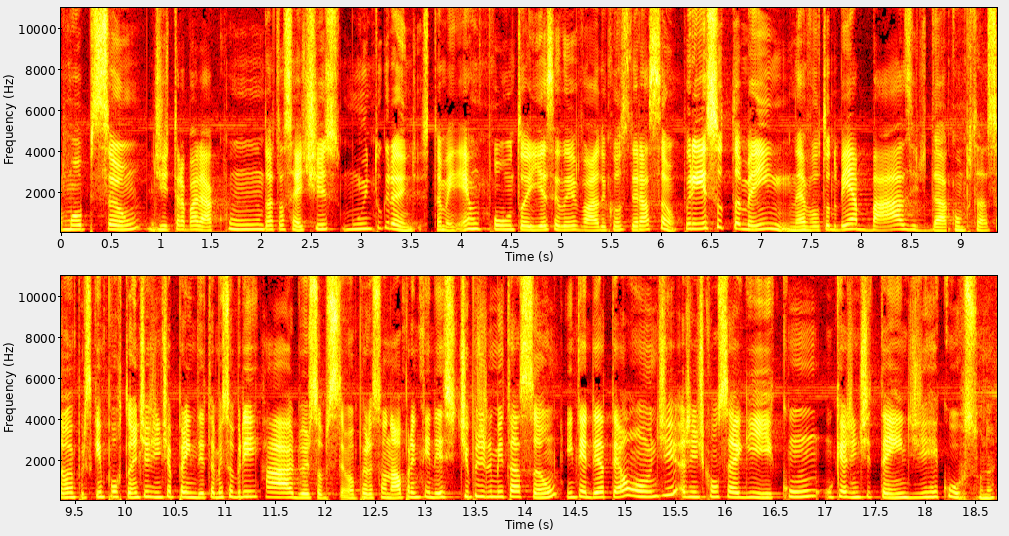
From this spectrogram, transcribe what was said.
uma opção de trabalhar com datasets muito grandes. Também é um ponto aí a ser levado em consideração. Por isso também, né, voltando bem à base da computação, é por isso que é importante a gente aprender também sobre hardware, sobre sistema operacional para entender esse tipo de limitação, entender até onde a gente consegue ir com o que a gente tem de recurso, né?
